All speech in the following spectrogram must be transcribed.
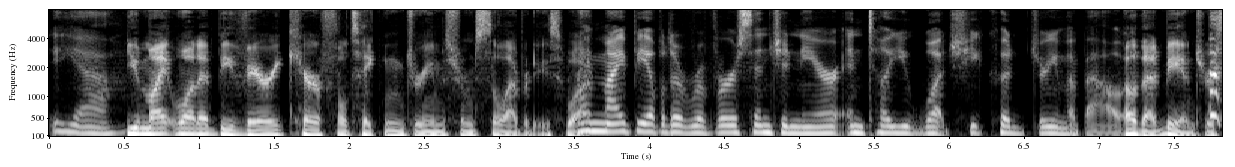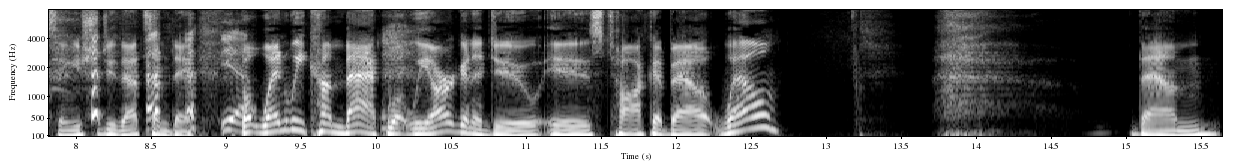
Yeah. you might want to be very careful taking dreams from celebrities. What? I might be able to reverse engineer and tell you what she could dream about. Oh, that'd be interesting. You should do that someday. Yeah. But when we come back, what we are going to do is talk about, well, them.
